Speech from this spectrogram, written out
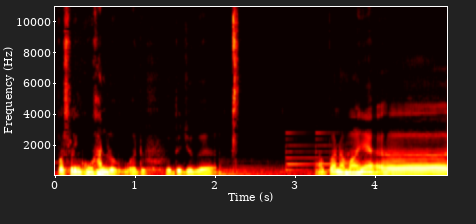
perselingkuhan loh. Waduh, itu juga apa namanya uh,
